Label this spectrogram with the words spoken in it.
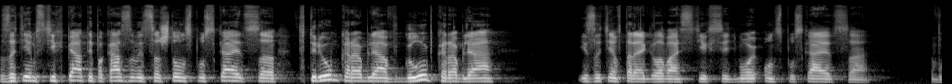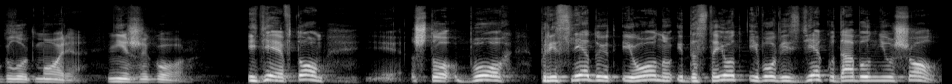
Затем стих 5 показывается, что он спускается в трюм корабля, вглубь корабля. И затем вторая глава, стих 7, он спускается вглубь моря, ниже гор. Идея в том, что Бог преследует Иону и достает его везде, куда бы он ни ушел.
